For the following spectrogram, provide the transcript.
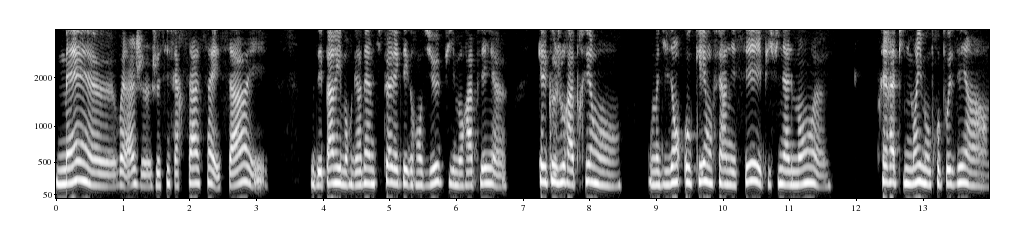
mais voilà, je, je sais faire ça, ça et ça. Et au départ, ils m'ont regardé un petit peu avec des grands yeux, puis ils m'ont rappelé euh, quelques jours après en, en me disant ok, on fait un essai. Et puis finalement, euh, très rapidement, ils m'ont proposé un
